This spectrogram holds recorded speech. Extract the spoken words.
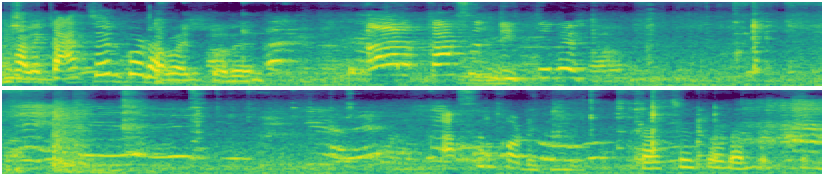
খালি কাচের কোটা বাইর করে। কাচের কোটা বাইর করে।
